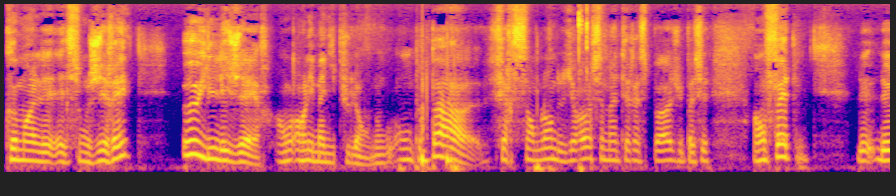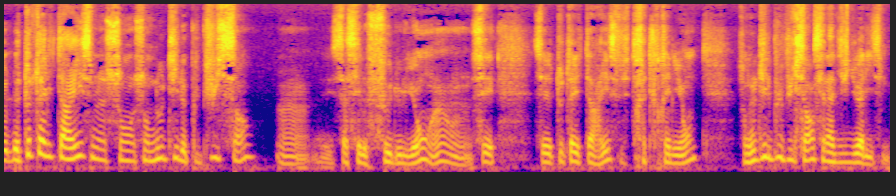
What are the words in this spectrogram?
comment elles, sont gérées eux ils les gèrent en, les manipulant donc on ne peut pas faire semblant de dire oh ça m'intéresse pas je vais passer en fait le, le, totalitarisme, son, son, outil le plus puissant, et ça c'est le feu du lion, hein, c'est le totalitarisme, c'est très très lion, son outil le plus puissant c'est l'individualisme.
